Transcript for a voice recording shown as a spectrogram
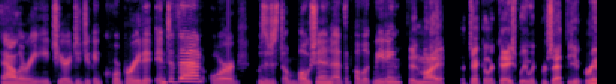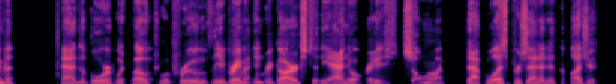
salary each year. Did you incorporate it into that or was it just a motion at the public meeting? In my particular case, we would present the agreement and the board would vote to approve the agreement. In regards to the annual raise so on, that was presented at the budget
